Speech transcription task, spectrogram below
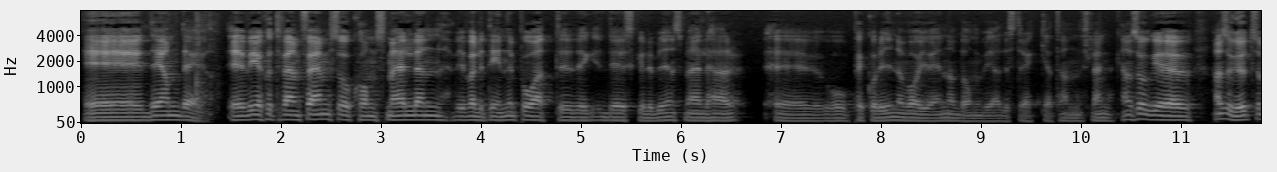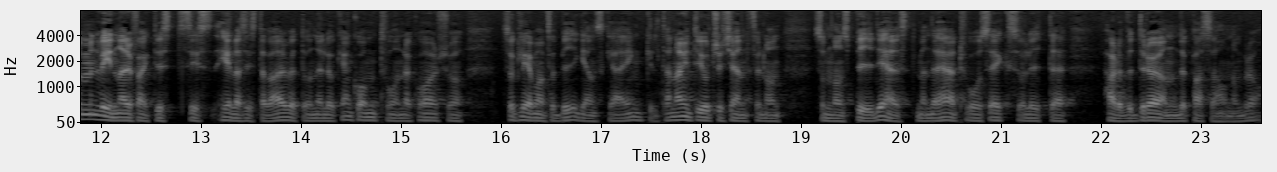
Eh, det om det. Eh, V755 så kom smällen. Vi var lite inne på att det, det skulle bli en smäll här. Eh, och Pecorino var ju en av dem vi hade sträckat. Han, slank, han, såg, eh, han såg ut som en vinnare faktiskt sist, hela sista varvet. Och när luckan kom 200 kvar så, så klev han förbi ganska enkelt. Han har inte gjort sig känd för någon, som någon speedig häst. Men det här 2,6 och lite halvdrön, det passar honom bra.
